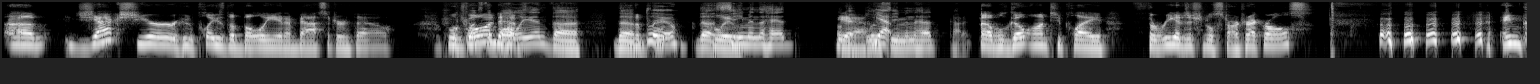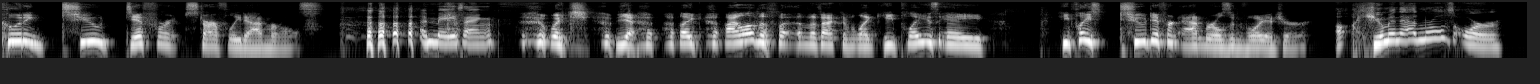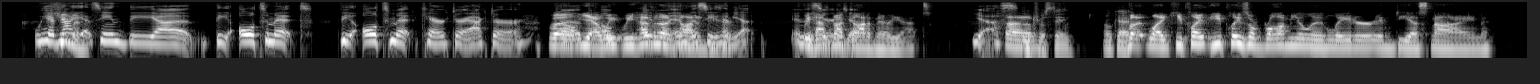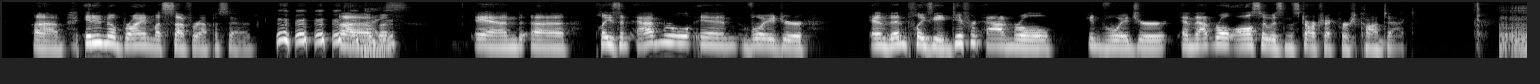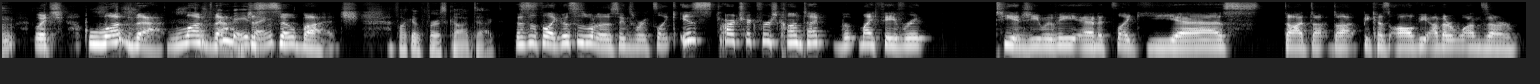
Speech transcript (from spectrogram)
Um, Jack Shearer, who plays the Bolian ambassador, though, will Which go one's on the to have? The the The blue the blue. seam in the head. Okay, Yeah. blue Yep. seam in the head. Got it. uh, will go on to play three additional Star Trek roles, including two different Starfleet admirals. amazing Which, yeah, like I love the f- the fact of like he plays a he plays two different admirals in Voyager. Uh, human admirals or we have Human. not yet seen the uh the ultimate the ultimate character actor Well, uh, yeah, we, we haven't in, in the season yet in We the have not yet. gotten there yet. yes Um, interesting. Okay. but like he play he plays a Romulan later in DS9, um, in an O'Brien Must Suffer episode, um, nice. and uh, plays an admiral in Voyager, and then plays a different admiral in Voyager, and that role also is in Star Trek First Contact. Which love that, love that Amazing. just so much. Fucking first contact. This is like this is one of those things where it's like, is Star Trek First Contact the, my favorite TNG movie? And it's like, yes, dot dot dot, because all the other ones are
